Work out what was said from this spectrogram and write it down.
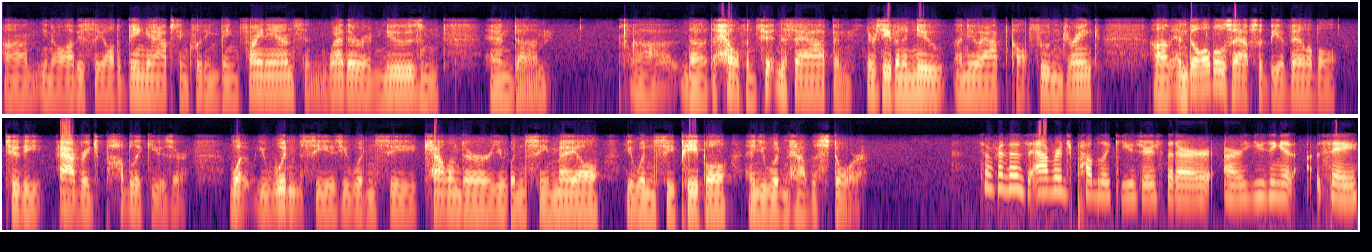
Um, you know, obviously all the Bing apps, including Bing Finance and Weather and News and and um, uh, the the health and fitness app, and there's even a new a new app called Food and Drink, um, and all those apps would be available to the average public user what you wouldn't see is you wouldn't see calendar, you wouldn't see mail, you wouldn't see people, and you wouldn't have the store. So for those average public users that are, are using it, say,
